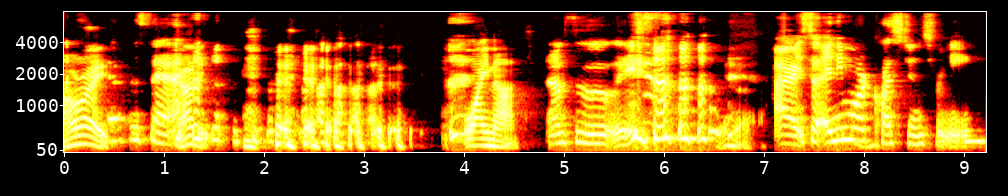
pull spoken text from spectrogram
All right. 10%. Got it. Why not? Absolutely. yeah. All right. So any more questions for me?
